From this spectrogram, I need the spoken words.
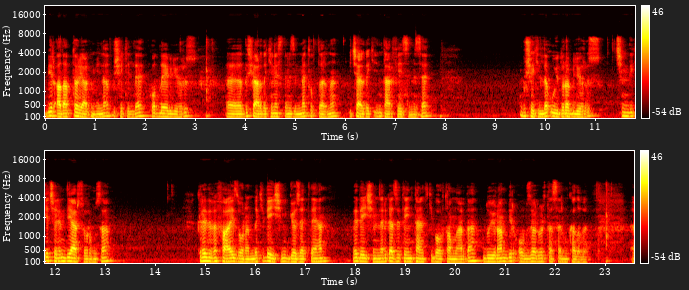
bir adaptör yardımıyla bu şekilde kodlayabiliyoruz. E, dışarıdaki nesnemizin metotlarını içerideki interface'imize bu şekilde uydurabiliyoruz. Şimdi geçelim diğer sorumuza kredi ve faiz oranındaki değişimi gözetleyen ve değişimleri gazete, internet gibi ortamlarda duyuran bir observer tasarım kalıbı. Ee,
